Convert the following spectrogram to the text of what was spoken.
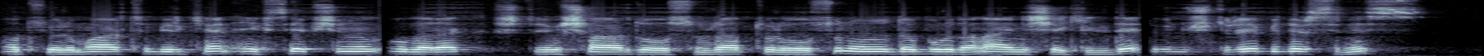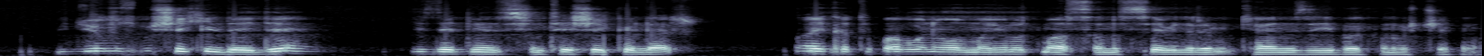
atıyorum artı birken exceptional olarak işte Shard olsun, Raptor olsun onu da buradan aynı şekilde dönüştürebilirsiniz. Videomuz bu şekildeydi. İzlediğiniz için teşekkürler. Like atıp abone olmayı unutmazsanız sevinirim. Kendinize iyi bakın. Hoşçakalın.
